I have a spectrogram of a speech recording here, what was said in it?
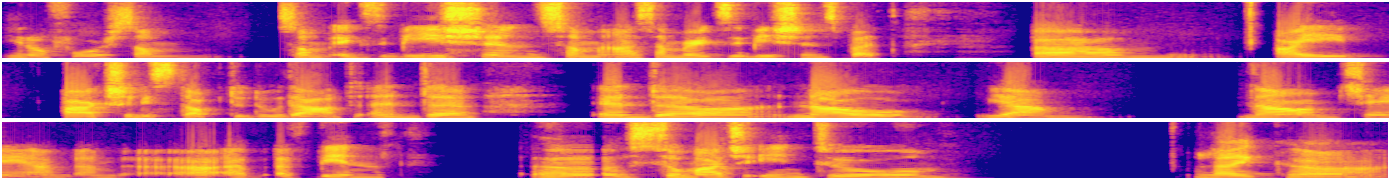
you know for some some exhibitions some uh, summer exhibitions but um i actually stopped to do that. And uh, and uh, now yeah now i'm cha- i'm i'm I've been uh, so much into like uh,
